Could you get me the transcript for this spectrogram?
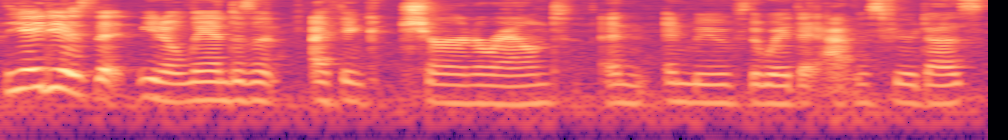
the idea is that you know land doesn't, I think, churn around and and move the way that atmosphere does.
